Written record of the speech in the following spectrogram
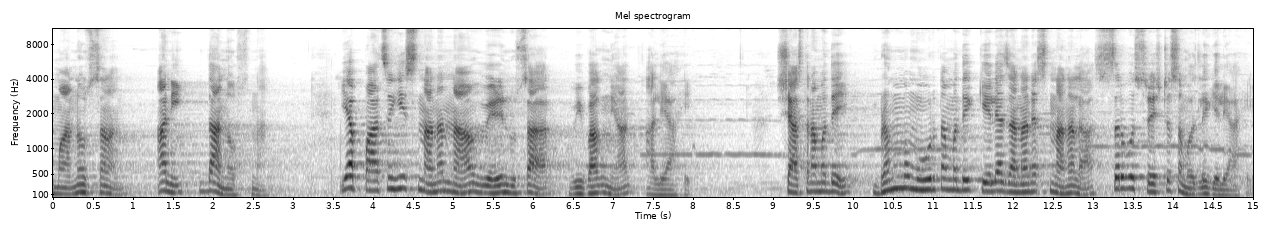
मानवस्नान आणि दानवस्नान या पाचही स्नानांना वेळेनुसार विभागण्यात आले आहे. शास्त्रामध्ये ब्रह्ममुहूर्तामध्ये केल्या जाणाऱ्या स्नानाला सर्वश्रेष्ठ समजले गेले आहे.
